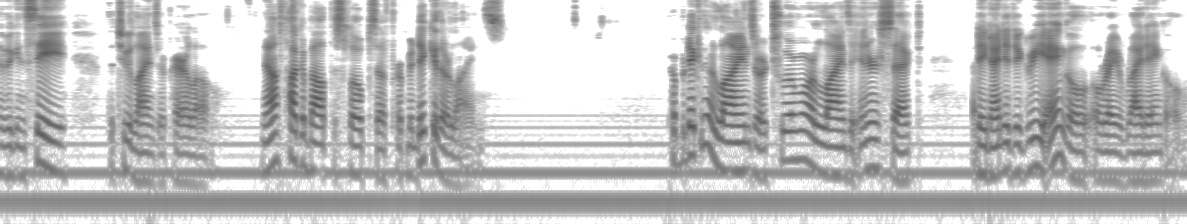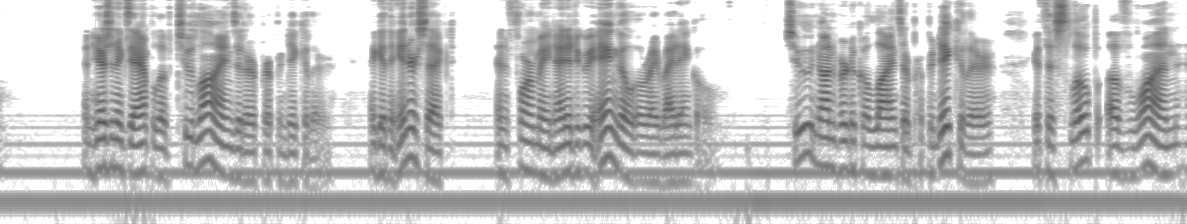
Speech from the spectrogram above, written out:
and we can see the two lines are parallel. Now let's talk about the slopes of perpendicular lines. Perpendicular lines are two or more lines that intersect at a 90 degree angle or a right angle. And here's an example of two lines that are perpendicular. Again, they intersect and form a 90 degree angle or a right angle. Two non-vertical lines are perpendicular if the slope of one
